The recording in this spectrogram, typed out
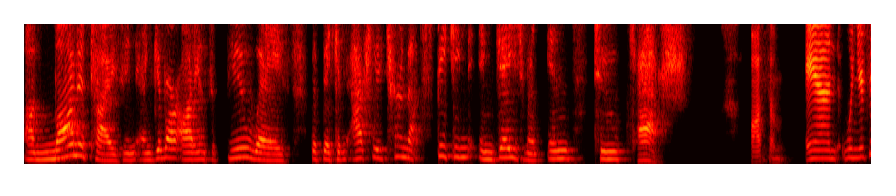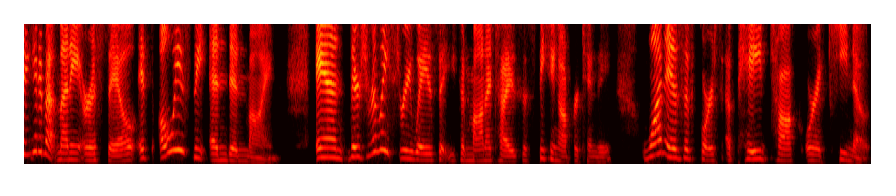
on monetizing and give our audience a few ways that they can actually turn that speaking engagement into cash. Awesome. And when you're thinking about money or a sale, it's always the end in mind. And there's really three ways that you can monetize a speaking opportunity. One is, of course, a paid talk or a keynote.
